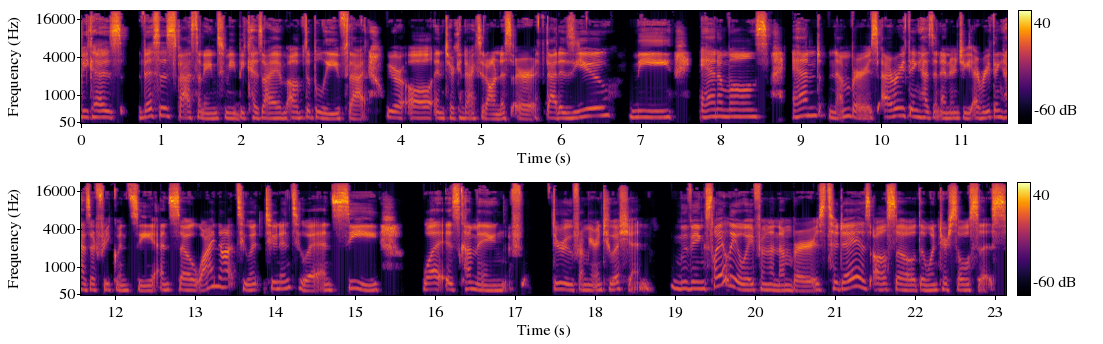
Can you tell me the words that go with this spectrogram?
Because this is fascinating to me because I am of the belief that we are all interconnected on this earth. That is you, me, animals, and numbers. Everything has an energy, everything has a frequency. And so why not tune, into it and see what is coming through from your intuition? Moving slightly away from the numbers, today is also the winter solstice,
